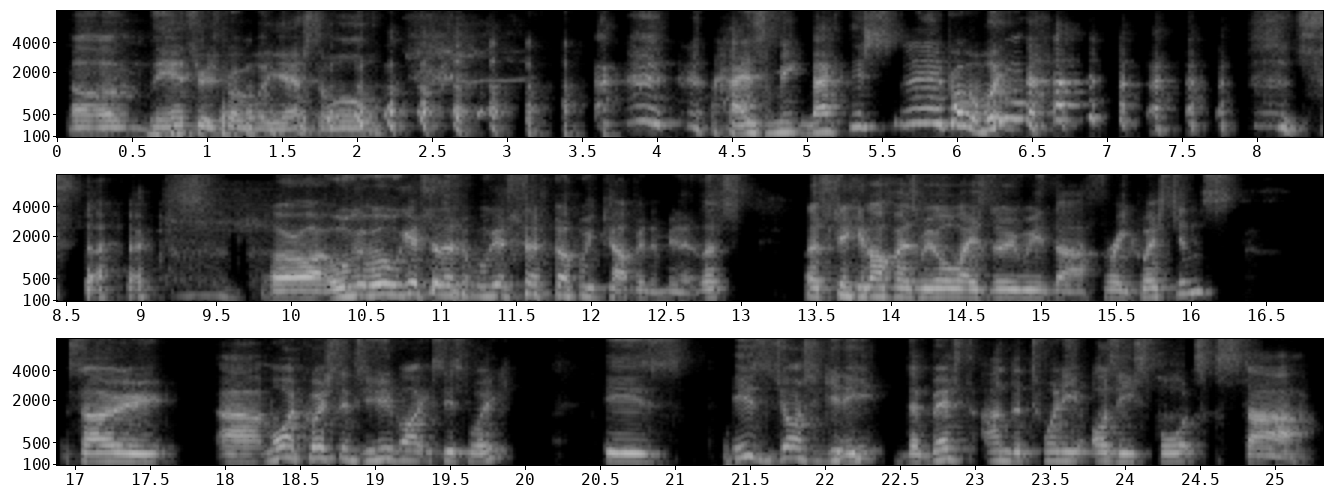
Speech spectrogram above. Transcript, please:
Um, the answer is probably yes to all. Has Mick backed this? Yeah, probably. so, all right, we'll, we'll get to the we'll get to the Melbourne Cup in a minute. Let's let's kick it off as we always do with uh, three questions. So, uh, my question to you, Blakes, this week is: Is Josh Giddey the best under twenty Aussie sports star?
